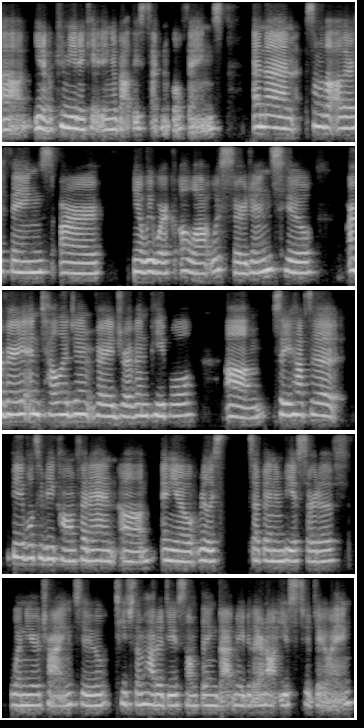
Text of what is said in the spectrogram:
um, you know communicating about these technical things. And then some of the other things are you know we work a lot with surgeons who are very intelligent very driven people. Um, so you have to be able to be confident um, and you know really step in and be assertive when you're trying to teach them how to do something that maybe they're not used to doing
